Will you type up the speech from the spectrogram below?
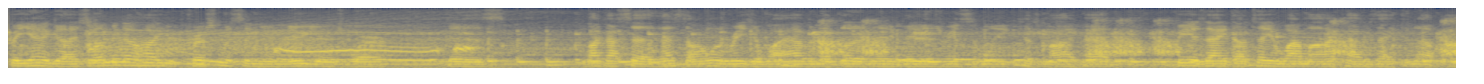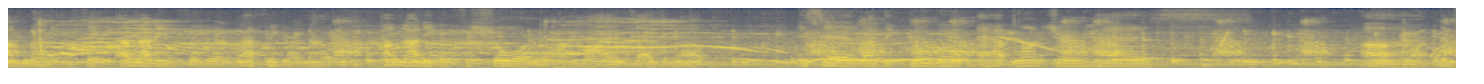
But yeah, guys, let me know how your Christmas and your New Year's were. Because, like I said, that's the only reason why I haven't uploaded any videos recently. Because my iPad, be exact, I'll tell you why my iPad is acting up. I'm not even figuring, I'm not even figuring, not figuring out. I'm not even for sure on why it was acting up. It said like the Google App Launcher has uh, been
